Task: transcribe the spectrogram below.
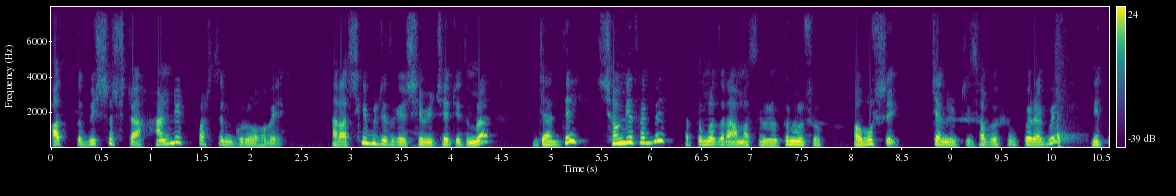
আত্মবিশ্বাসটা হান্ড্রেড পার্সেন্ট গ্রো হবে। আর আজকে ভিডিও থেকে সে বিষয়টি তোমরা জানতে সঙ্গে থাকবে। আর তোমরা যারা আমার চ্যানেল নতুন অবশ্য অবশ্যই চ্যানেলটি সাবস্ক্রাইব করে রাখবে। নিত্য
